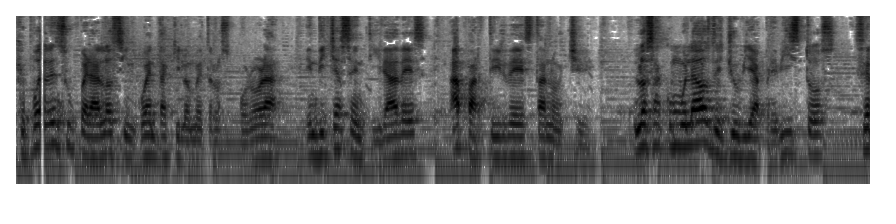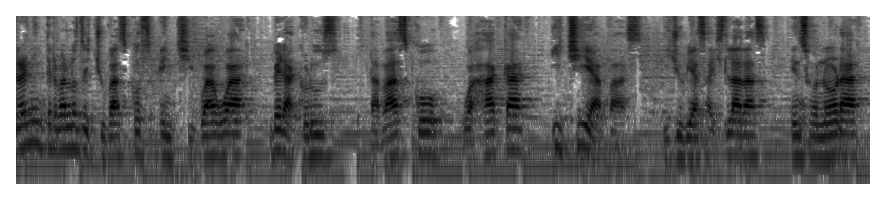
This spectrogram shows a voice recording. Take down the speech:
que pueden superar los 50 km por hora en dichas entidades a partir de esta noche. Los acumulados de lluvia previstos serán intervalos de chubascos en Chihuahua, Veracruz, Tabasco, Oaxaca y Chiapas, y lluvias aisladas en Sonora,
